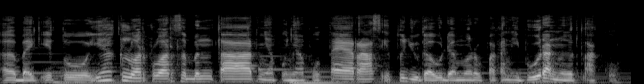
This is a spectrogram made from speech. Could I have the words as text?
uh, baik itu ya keluar-keluar sebentar nyapu-nyapu teras itu juga udah merupakan hiburan menurut aku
